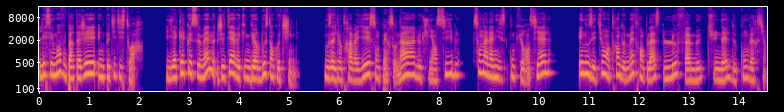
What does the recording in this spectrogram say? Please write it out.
Laissez-moi vous partager une petite histoire. Il y a quelques semaines, j'étais avec une Girl Boost en coaching. Nous avions travaillé son persona, le client cible, son analyse concurrentielle, et nous étions en train de mettre en place le fameux tunnel de conversion.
